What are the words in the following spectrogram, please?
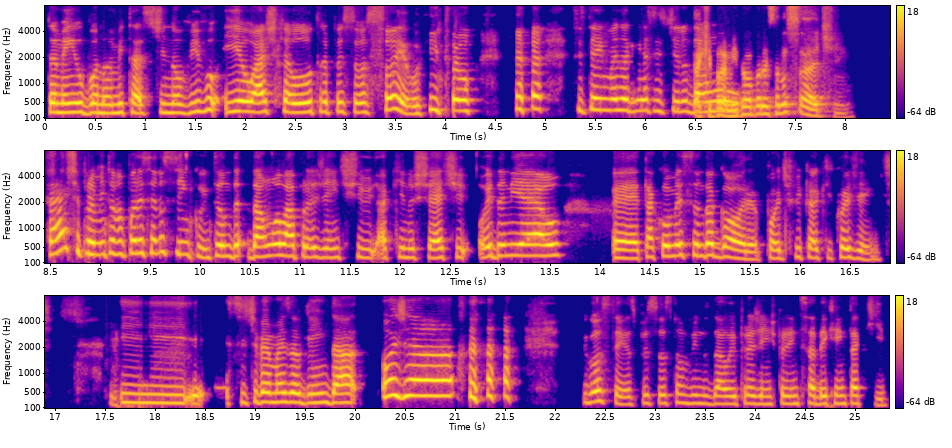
Também o Bonomi está assistindo ao vivo e eu acho que a outra pessoa sou eu. Então, se tem mais alguém assistindo, dá Aqui um... para mim tava aparecendo sete. Sete? Para mim tava aparecendo cinco. Então, dá um olá pra gente aqui no chat. Oi, Daniel. É, tá começando agora. Pode ficar aqui com a gente. E se tiver mais alguém, dá. Oi, Jean! Gostei, as pessoas estão vindo dar oi pra gente, pra gente saber quem tá aqui.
